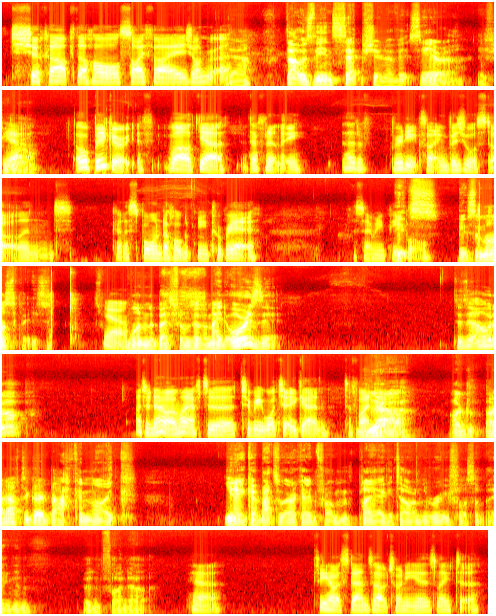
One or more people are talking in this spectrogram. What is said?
shook up the whole sci-fi genre. yeah, that was the inception of its era, if you Yeah. will. Oh, bigger. If, well, yeah, definitely. It had a really exciting visual style and kind of spawned a whole new career for so many people. It's it's a masterpiece, yeah. one of the best films ever made, or is it? Does it hold up? I don't know. I might have to to rewatch it again to find yeah, out. I'd I'd have to go back and like, you know, go back to where I came from, play a guitar on the roof or something, and and find out. Yeah. See how it stands up 20 years later.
